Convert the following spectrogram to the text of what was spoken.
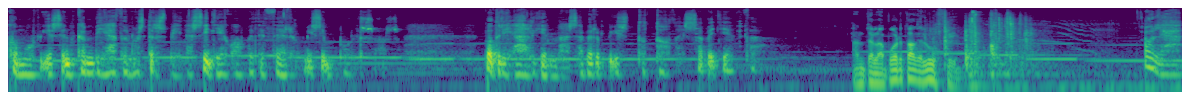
Cómo hubiesen cambiado nuestras vidas si llego a obedecer mis impulsos. ¿Podría alguien más haber visto toda esa belleza? Ante la puerta de Lucy. Hola,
